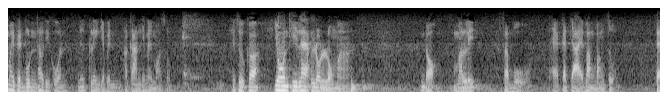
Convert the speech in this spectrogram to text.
ไม่เป็นบุญเท่าที่ควรนึกเกรงจะเป็นอาการที่ไม่เหมาะสมเยซูก็โยนทีแรกหล่นลงมา ดอกมะลิสบู่แถกกระจายบ้างบางส่วน แต่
